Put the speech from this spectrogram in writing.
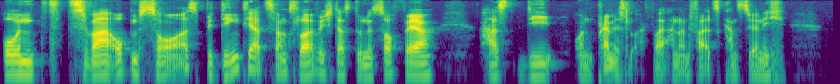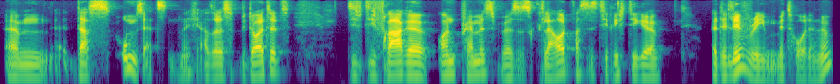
Und zwar Open Source bedingt ja zwangsläufig, dass du eine Software hast, die on-premise läuft, weil andernfalls kannst du ja nicht ähm, das umsetzen. Nicht? Also das bedeutet, die, die Frage On-Premise versus Cloud, was ist die richtige äh, Delivery-Methode, ne?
